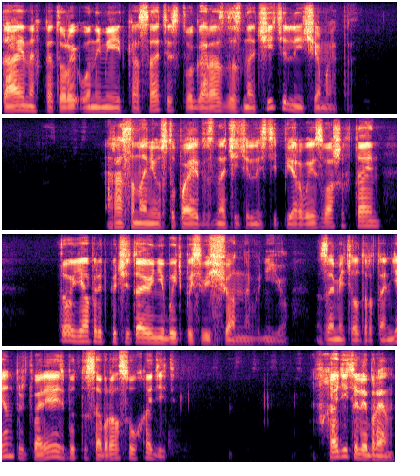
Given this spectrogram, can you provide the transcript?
Тайнах, которой он имеет касательство, гораздо значительнее, чем это. Раз она не уступает в значительности первой из ваших тайн, то я предпочитаю не быть посвященным в нее», — заметил Д'Артаньян, притворяясь, будто собрался уходить. «Входите, Лебрен,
